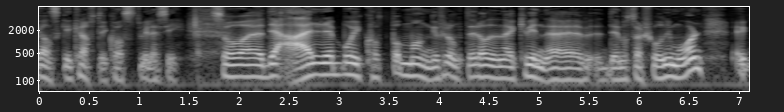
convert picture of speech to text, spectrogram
ganske kraftig kost, vil jeg si. Så eh, det er boikott på mange fronter, og denne kvinnedemonstrasjonen i morgen eh,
